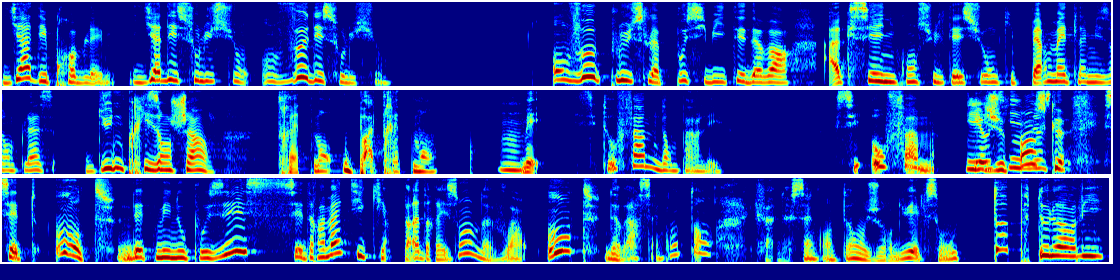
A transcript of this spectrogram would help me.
Il y a des problèmes, il y a des solutions. On veut des solutions. On veut plus la possibilité d'avoir accès à une consultation qui permette la mise en place d'une prise en charge, traitement ou pas traitement. Hmm. Mais c'est aux femmes d'en parler. C'est aux femmes. Et je pense une- que cette honte d'être ménopausée, c'est dramatique. Il n'y a pas de raison d'avoir honte d'avoir 50 ans. Les femmes de 50 ans aujourd'hui, elles sont au top de leur vie.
